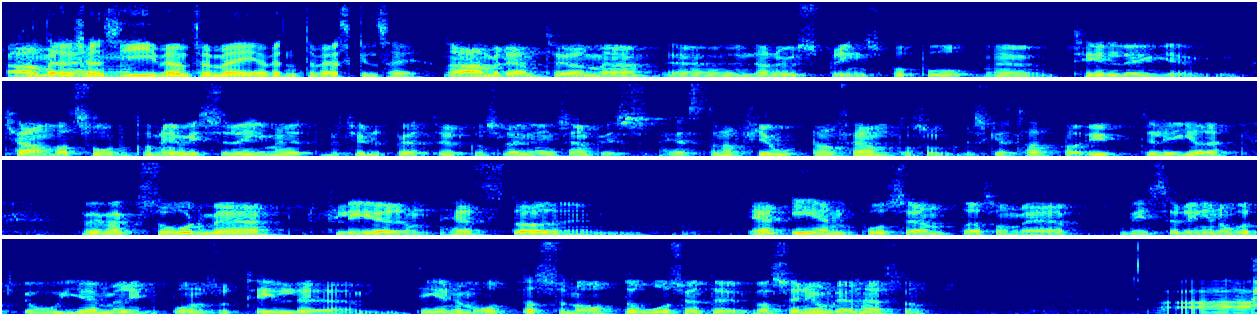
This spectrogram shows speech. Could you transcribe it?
Ja, men den känns given för mig, jag vet inte vad Eskil säger. Nej men den tar jag med. Eh, Den har ju springspår på eh, tillägg. Kan vara svårt att komma ner visserligen men ett betydligt bättre utgångsläge än exempelvis hästarna 14 och 15 som ska tappa ytterligare. Vi har faktiskt råd med fler hästar. En enprocentare som är visserligen något ojämn men riktigt på den så till. eh, Det är nummer 8 Sonata År. Så jag inte, vad säger ni om den hästen? Ah,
